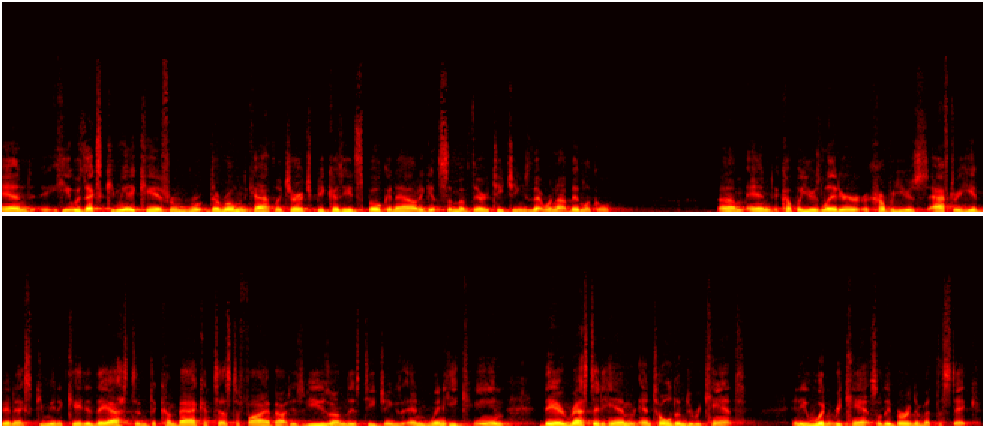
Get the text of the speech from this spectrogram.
and he was excommunicated from the Roman Catholic Church because he had spoken out against some of their teachings that were not biblical. Um, and a couple years later, a couple years after he had been excommunicated, they asked him to come back and testify about his views on these teachings. And when he came, they arrested him and told him to recant. And he wouldn't recant, so they burned him at the stake.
